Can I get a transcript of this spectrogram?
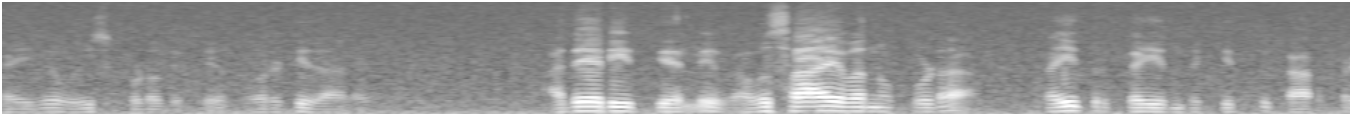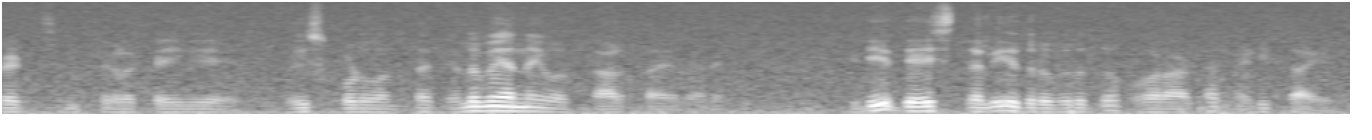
ಕೈಗೆ ವಹಿಸಿಕೊಡೋದಕ್ಕೆ ಹೊರಟಿದ್ದಾರೆ. ಅದೇ ರೀತಿಯಲ್ಲಿ ವ್ಯವಸಾಯವನ್ನು ಕೂಡ ರೈತರ ಕೈಯಿಂದ ಕಿತ್ತು ಕಾರ್ಪೊರೇಟ್ ಸಂಸ್ಥೆಗಳ ಕೈಗೆ ವಹಿಸಿಕೊಡುವಂಥ ನಿಲುಮೆಯನ್ನು ಇವತ್ತು ತಾಳ್ತಾ ಇದ್ದಾರೆ. ಇಡೀ ದೇಶದಲ್ಲಿ ಇದರ ವಿರುದ್ಧ ಹೋರಾಟ ನಡೀತಾ ಇದೆ.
